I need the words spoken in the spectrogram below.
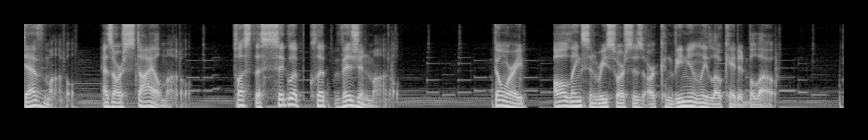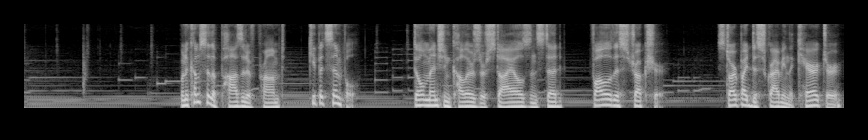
Dev model as our style model, plus the Siglip Clip Vision model. Don't worry, all links and resources are conveniently located below. When it comes to the positive prompt, keep it simple. Don't mention colors or styles, instead, follow this structure. Start by describing the character,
